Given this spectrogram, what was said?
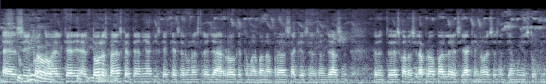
Traduce. Eh, sí, cuando él quería, él, todos los planes que él tenía, que, que, que ser una estrella de rock, que tomar Vanaprastha, que ser Sannyasi, pero entonces cuando sí la Prabhupada le decía que no, él se sentía muy estúpido.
